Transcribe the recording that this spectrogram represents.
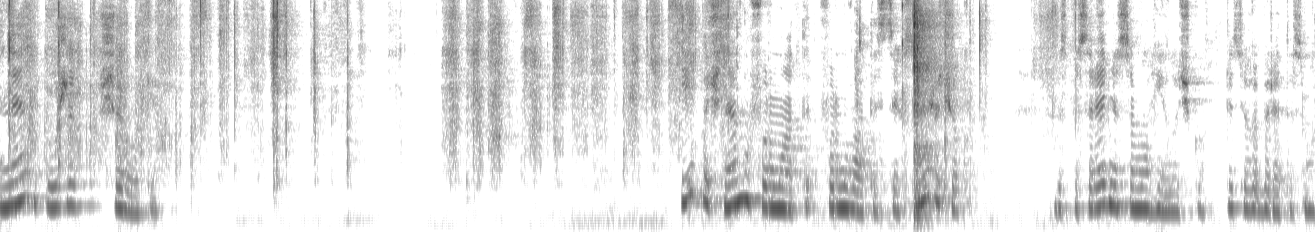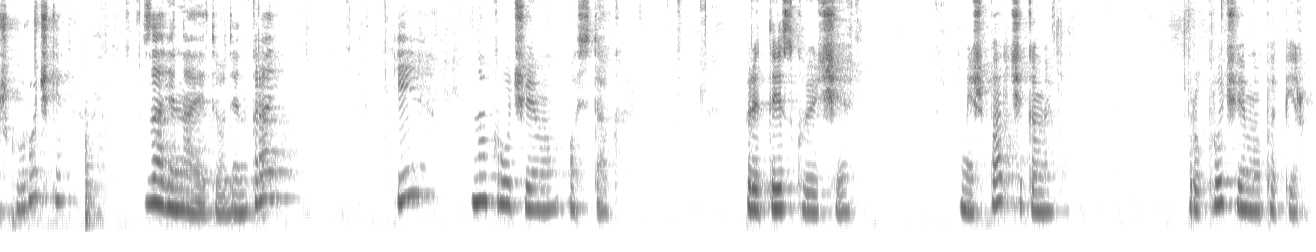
Не дуже широкі. І почнемо формувати з цих смужечок безпосередньо саму гілочку. Для цього берете смужку в ручки, загинаєте один край і накручуємо ось так, притискуючи між пальчиками, прокручуємо папір.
